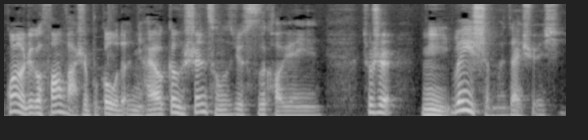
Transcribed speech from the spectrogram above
光有这个方法是不够的，你还要更深层次去思考原因，就是你为什么在学习？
